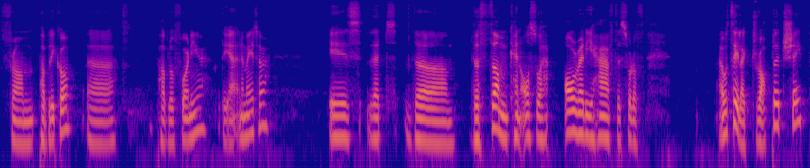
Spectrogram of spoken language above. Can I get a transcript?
from Publico, uh, Pablo Fournier, the animator, is that the the thumb can also ha already have this sort of I would say like droplet shape.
